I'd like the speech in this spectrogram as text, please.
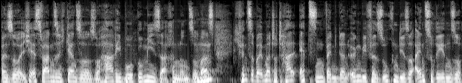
Bei so, ich esse wahnsinnig gern so, so Haribo-Gummisachen und sowas. Mhm. Ich find's aber immer total ätzend, wenn die dann irgendwie versuchen, dir so einzureden, so,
